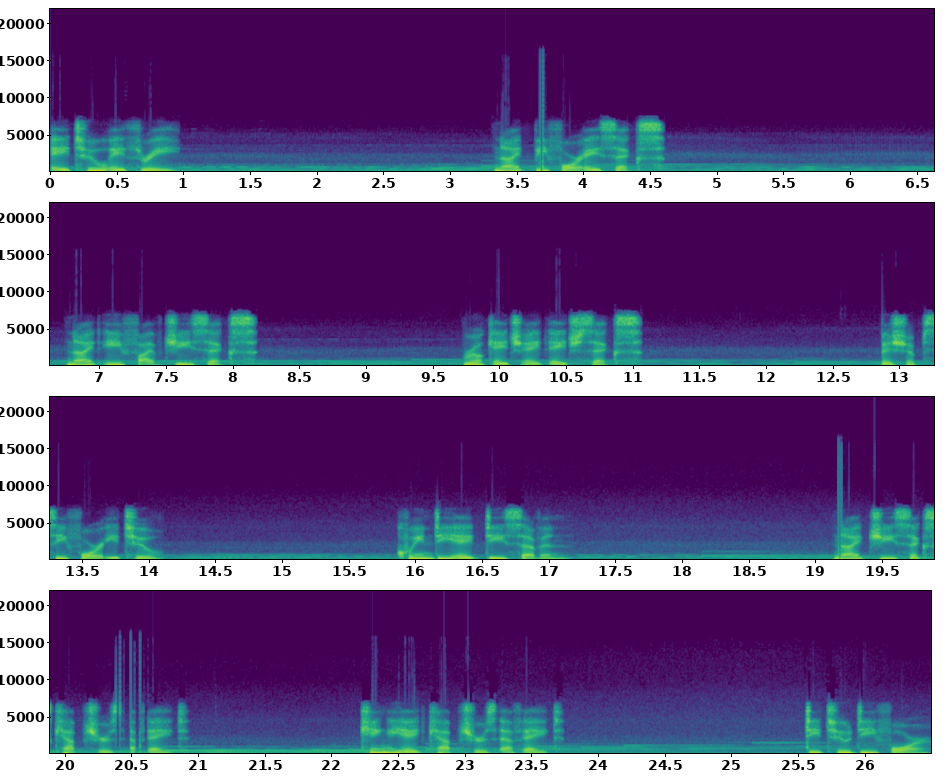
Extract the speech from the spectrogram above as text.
a2 a3. Knight b4 a6. Knight e5 g6. Rook h8 h6. Bishop c4 e2. Queen d8 d7. Knight g6 captures f8. King e8 captures f8. d2 d4.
